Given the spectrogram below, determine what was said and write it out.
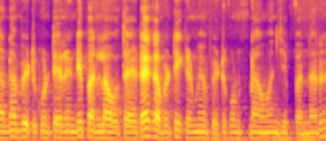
దండం పెట్టుకుంటేనండి పనులు అవుతాయట. కాబట్టి ఇక్కడ మేము పెట్టుకుంటున్నాము అని చెప్పన్నారు.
